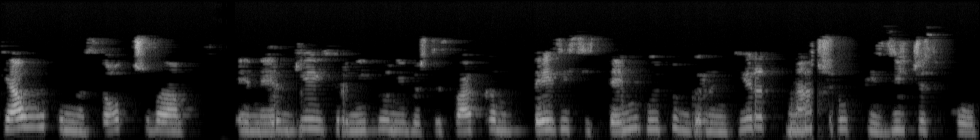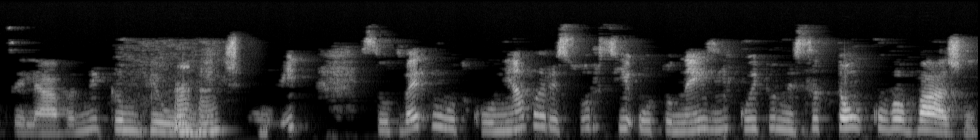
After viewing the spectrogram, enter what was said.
тялото насочва енергия и хранителни вещества към тези системи, които гарантират нашето физическо оцеляване към биологичен вид. Съответно, отклонява ресурси от онези, които не са толкова важни.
